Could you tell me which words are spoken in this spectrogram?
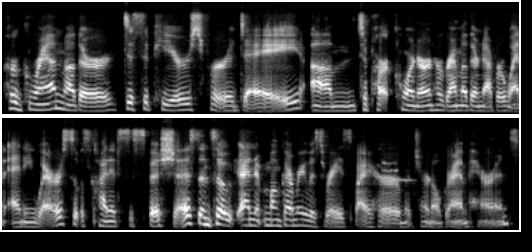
her grandmother disappears for a day um, to Park Corner, and her grandmother never went anywhere. So it was kind of suspicious. And so, and Montgomery was raised by her maternal grandparents.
